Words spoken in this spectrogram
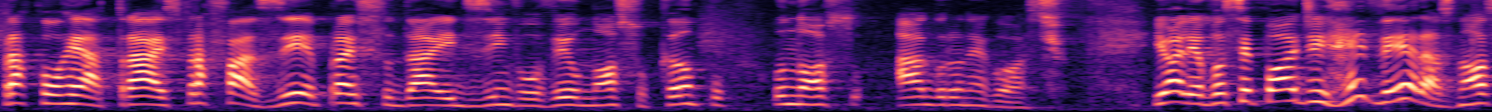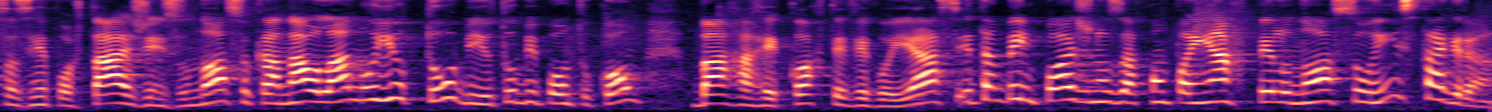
para correr atrás, para fazer, para estudar e desenvolver o nosso campo, o nosso agronegócio. E olha, você pode rever as nossas reportagens no nosso canal lá no YouTube, youtube.com barra Record TV Goiás e também pode nos acompanhar pelo nosso Instagram,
